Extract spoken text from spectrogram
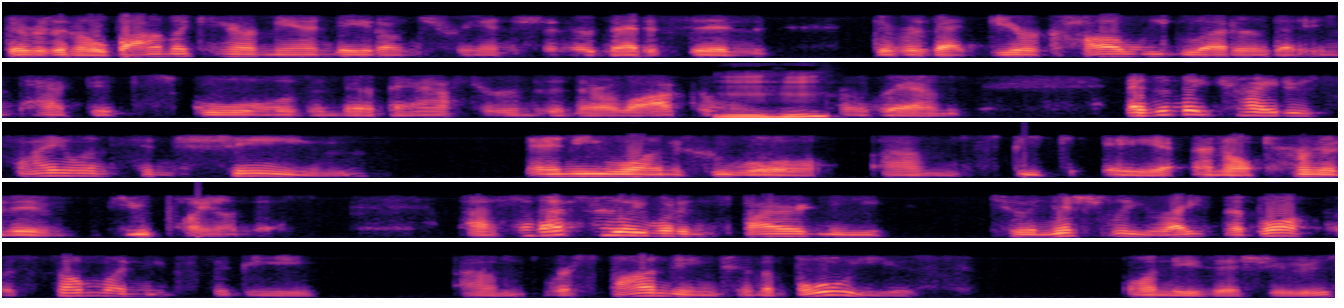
There was an Obamacare mandate on transgender medicine. There was that Dear Colleague letter that impacted schools and their bathrooms and their locker room Mhm. programs. And then they try to silence and shame anyone who will um, speak a, an alternative viewpoint on this. Uh, so that's really what inspired me to initially write the book was someone needs to be um, responding to the bullies on these issues.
